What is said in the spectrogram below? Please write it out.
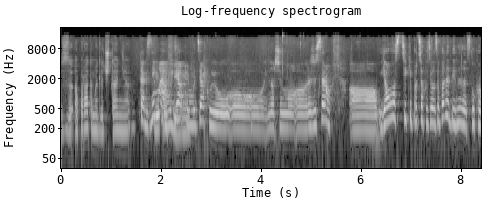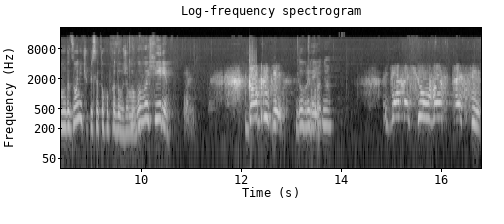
з апаратами для читання. Так, знімаємо. Дякуємо, дякую о, нашим о, режисерам. Я у вас тільки про це хотіла запитати. Єдине, слухаємо додзвонічу, після того продовжимо. Ви в ефірі. Добрый день. Добрий Доброго день. дня. Я хочу у вас спросить.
